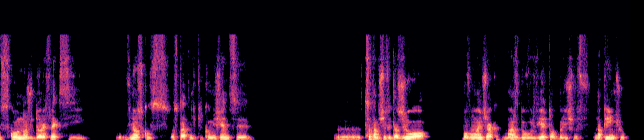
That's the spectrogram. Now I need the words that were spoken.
Skłonność do refleksji, wniosków z ostatnich kilku miesięcy, y, co tam się wydarzyło, bo w momencie jak Mars był w Lwie, to byliśmy w napięciu,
